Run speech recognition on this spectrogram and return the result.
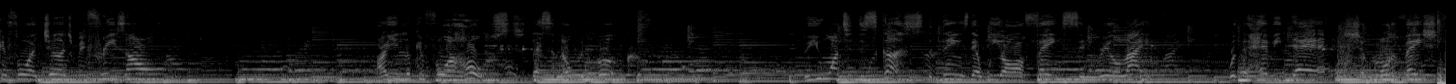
Looking for a judgment free zone? Are you looking for a host that's an open book? Do you want to discuss the things that we all face in real life with a heavy dash of motivation?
